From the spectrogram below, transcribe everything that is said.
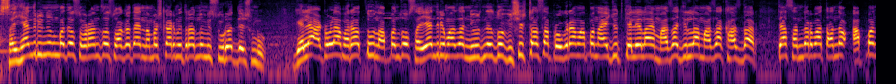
सह्याद्री न्यूजमध्ये स्वरांचं स्वागत आहे. नमस्कार मित्रांनो मी सुरत देशमुख. गेल्या आठवड्याभरातून आपण जो सह्याद्री माझा न्यूजने जो विशिष्ट असा प्रोग्राम आपण आयोजित केलेला आहे माझा जिल्हा माझा खासदार त्या संदर्भात आपण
